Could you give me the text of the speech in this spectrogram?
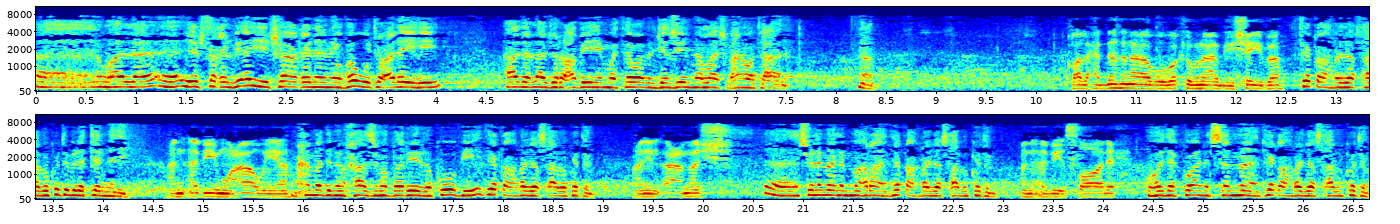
آه، وألا يشتغل بأي شاغل يفوت عليه. هذا الأجر العظيم والثواب الجزيل من الله سبحانه وتعالى. نعم. قال حدثنا أبو بكر بن أبي شيبة ثقة أخرج أصحاب الكتب إلى الترمذي. عن أبي معاوية محمد بن خازم الضرير الكوفي ثقة أخرج أصحاب الكتب. عن الأعمش سليمان بن مهران ثقة أخرج أصحاب الكتب. عن أبي صالح وهو ذكوان السمان ثقة أخرج أصحاب الكتب.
